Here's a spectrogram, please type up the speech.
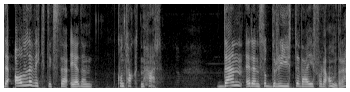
Det aller viktigste er den kontakten her. Den er den som bryter vei for det andre.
